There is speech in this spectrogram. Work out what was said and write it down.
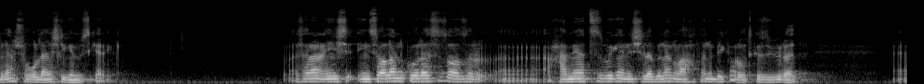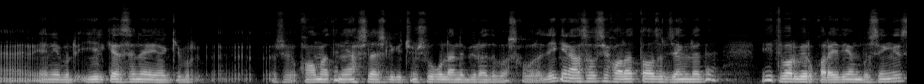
bilan shug'ullanishligimiz kerak. Masalan insonlarni ko'rasiz hozir e, ahamiyatsiz bo'lgan ishlar bilan vaqtini bekor o'tkazib yuradi. E, ya'ni bir yelkasini yoki bir e, o'sha qomatini yaxshilashlik uchun shug'ullanib yuradi boshqa bo'ladi. Lekin asosiy holatda hozir janglarda e'tibor berib qaraydigan bo'lsangiz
